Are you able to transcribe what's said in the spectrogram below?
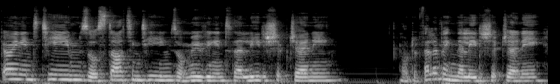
going into teams or starting teams or moving into their leadership journey or developing their leadership journey,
